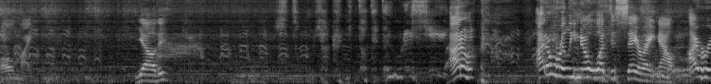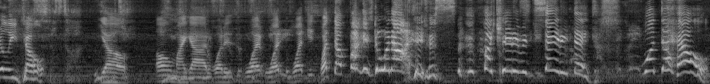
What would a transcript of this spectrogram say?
Oh my. Yo, this. I don't. I don't really know what to say right now. I really don't. Yo. Oh my god, what is what what what is, what the fuck is going on? I can't even say anything. What the hell?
